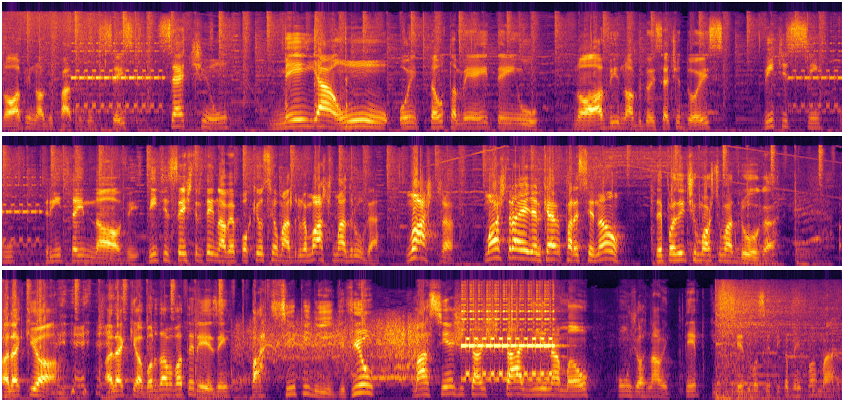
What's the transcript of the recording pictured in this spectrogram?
99426 7161 ou então também aí tem o 99272 2539. 2639 é porque o seu Madruga, mostra o Madruga. Mostra! Mostra ele, ele quer aparecer não? Depois a gente mostra o Madruga. Olha aqui, ó. Olha aqui, ó. Bora dar vovó Tereza, hein? Participe e ligue, viu? Massinha já está ali na mão com o jornal em tempo, que cedo você fica bem informado.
